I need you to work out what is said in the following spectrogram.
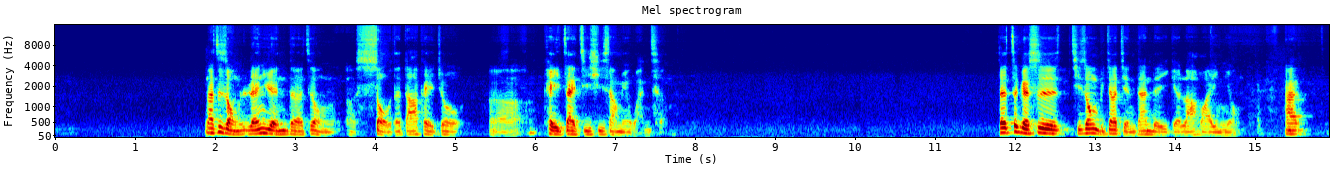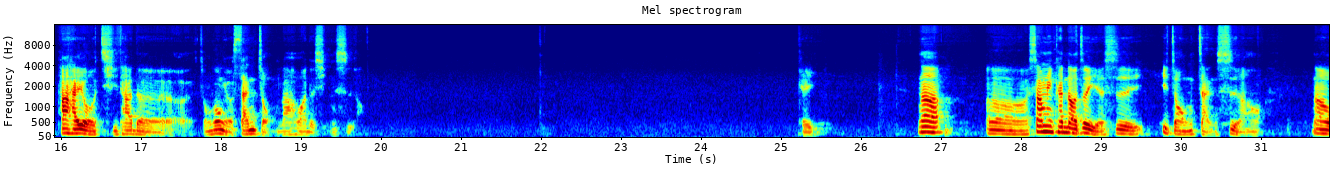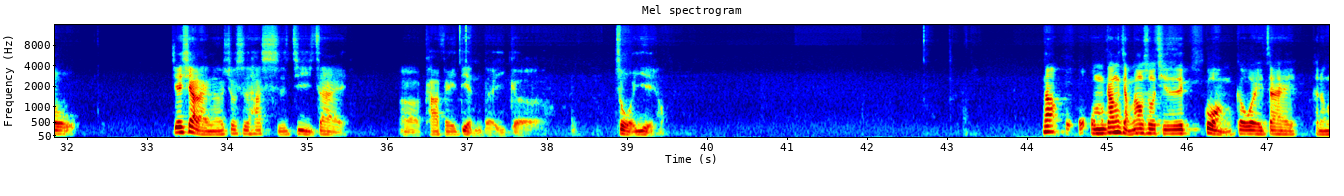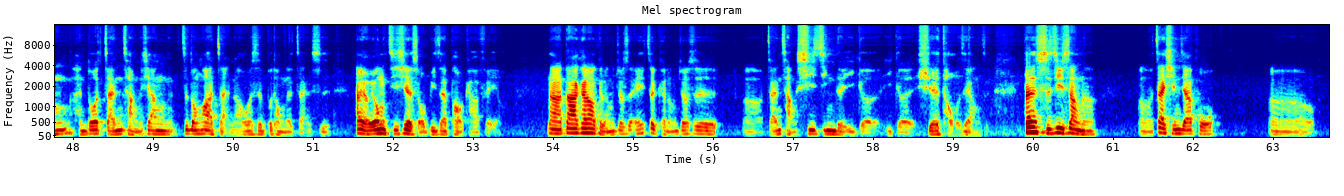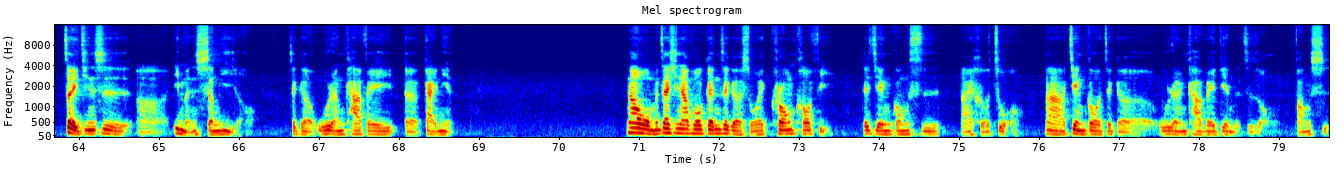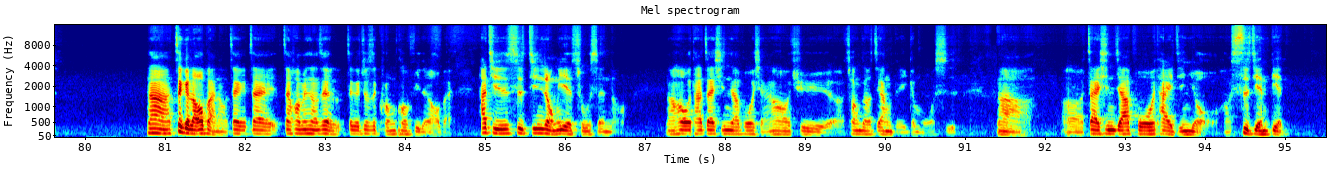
那这种人员的这种呃手的搭配，就呃可以在机器上面完成。这这个是其中比较简单的一个拉花应用。那它还有其他的，总共有三种拉花的形式可以。那呃上面看到这也是一种展示，然后。那接下来呢，就是他实际在呃咖啡店的一个作业哦。那我我我们刚刚讲到说，其实过往各位在可能很多展场，像自动化展啊，或是不同的展示，他有用机械手臂在泡咖啡哦。那大家看到可能就是，哎，这可能就是呃展场吸金的一个一个噱头这样子，但是实际上呢？呃，在新加坡，呃，这已经是呃一门生意了哦。这个无人咖啡的概念，那我们在新加坡跟这个所谓 Chrome Coffee 这间公司来合作，那建构这个无人咖啡店的这种方式。那这个老板哦，在在在画面上，这这个就是 Chrome Coffee 的老板，他其实是金融业出身哦，然后他在新加坡想要去呃创造这样的一个模式。那呃，在新加坡，他已经有四间店，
